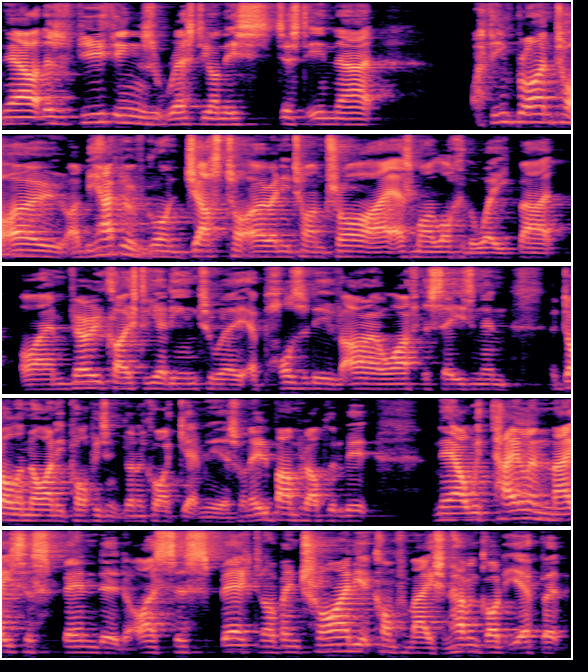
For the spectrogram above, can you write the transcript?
Now, there's a few things resting on this, just in that I think Brian To'o, I'd be happy to have gone just To'o anytime try as my lock of the week, but I'm very close to getting into a, a positive ROI for the season, and a $1.90 pop isn't going to quite get me there. So I need to bump it up a little bit. Now, with Taylan May suspended, I suspect, and I've been trying to get confirmation, haven't got it yet, but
